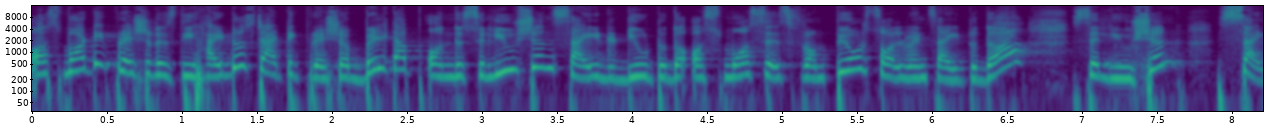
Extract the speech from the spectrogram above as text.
Osmotic pressure is the hydrostatic pressure built up on the solution side due to the osmosis from pure solvent side to the solution side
